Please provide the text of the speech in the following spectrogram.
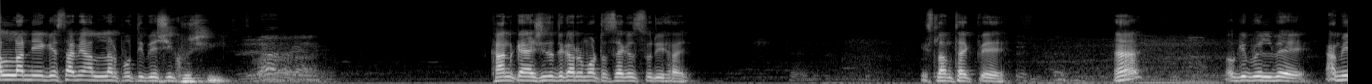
আল্লাহ নিয়ে গেছে, আমি আল্লাহর প্রতি বেশি খুশি। খানকায় আসি যদি কারোর মোটর সাইকেল চুরি হয়। ইসলাম থাকবে। হ্যাঁ? ও কি বলবে, আমি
